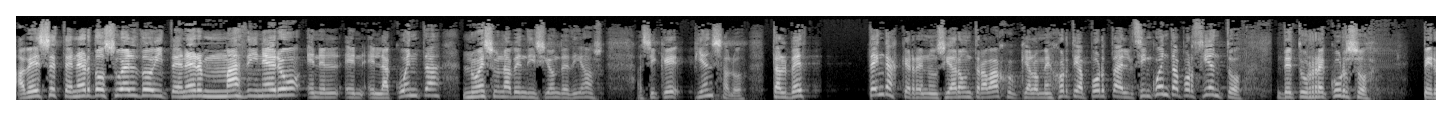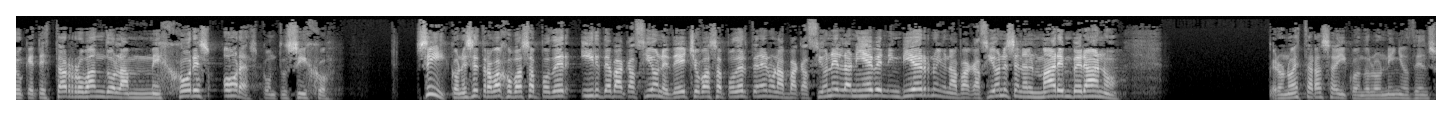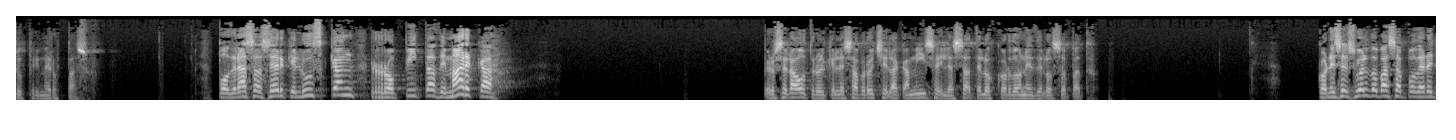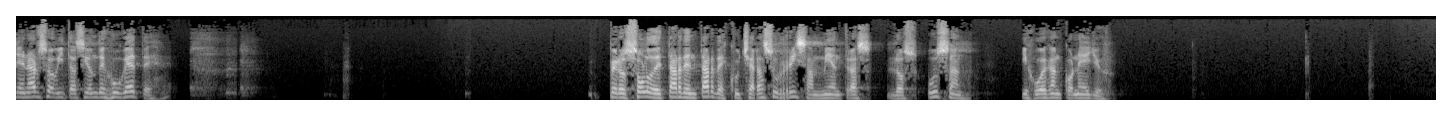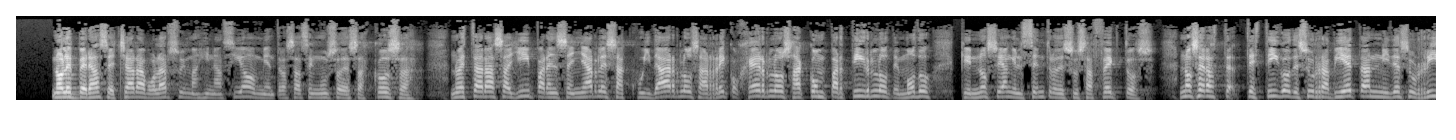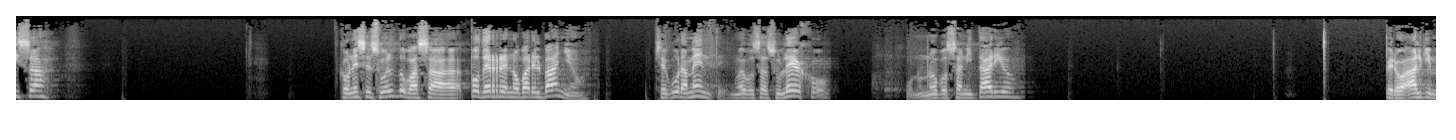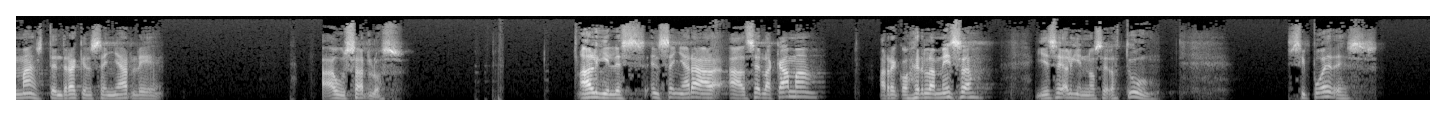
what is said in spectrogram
A veces tener dos sueldos y tener más dinero en, la cuenta no es una bendición de Dios. Así que piénsalo. Tal vez tengas que renunciar a un trabajo que a lo mejor te aporta el 50% de tus recursos, pero que te está robando las mejores horas con tus hijos. Sí, con ese trabajo vas a poder ir de vacaciones. De hecho, vas a poder tener unas vacaciones en la nieve en invierno y unas vacaciones en el mar en verano. Pero no estarás ahí cuando los niños den sus primeros pasos. Podrás hacer que luzcan ropitas de marca, pero será otro el que les abroche la camisa y les ate los cordones de los zapatos. Con ese sueldo vas a poder llenar su habitación de juguetes, pero solo de tarde en tarde escucharás sus risas mientras los usan y juegan con ellos. No les verás echar a volar su imaginación mientras hacen uso de esas cosas. No estarás allí para enseñarles a cuidarlos, a recogerlos, a compartirlos, de modo que no sean el centro de sus afectos. No serás testigo de sus rabietas ni de sus risas. Con ese sueldo vas a poder renovar el baño, seguramente. Nuevos azulejos, un nuevo sanitario. Pero alguien más tendrá que enseñarle a usarlos. Alguien les enseñará a hacer la cama, a recoger la mesa, y ese alguien no serás tú. Si puedes,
